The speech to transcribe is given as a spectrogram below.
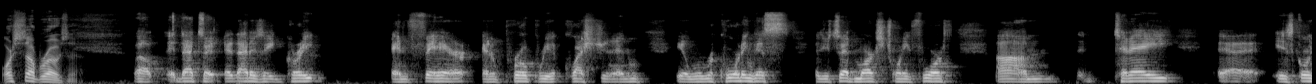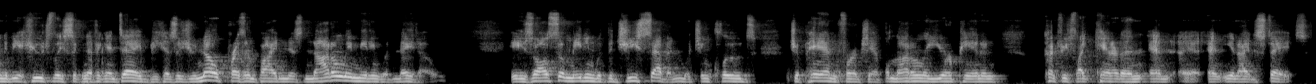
or sub rosa? Well, that's a that is a great and fair and appropriate question, and you know we're recording this as you said, March twenty fourth. Um, today uh, is going to be a hugely significant day because, as you know, President Biden is not only meeting with NATO, He's also meeting with the G7, which includes Japan, for example, not only European and countries like Canada and, and, and United States.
